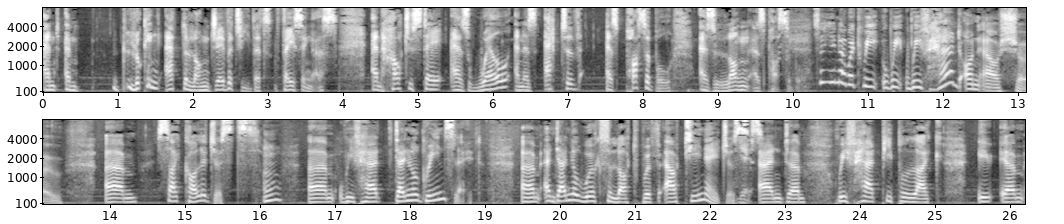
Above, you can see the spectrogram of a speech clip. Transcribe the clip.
and and looking at the longevity that's facing us and how to stay as well and as active as possible as long as possible. So you know what we we we've had on our show, um, psychologists. Um, we've had Daniel Greenslade. Um, and Daniel works a lot with our teenagers. Yes. And um, we've had people like I- um,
